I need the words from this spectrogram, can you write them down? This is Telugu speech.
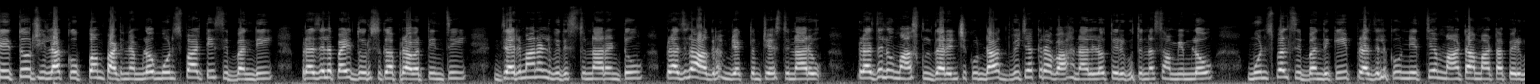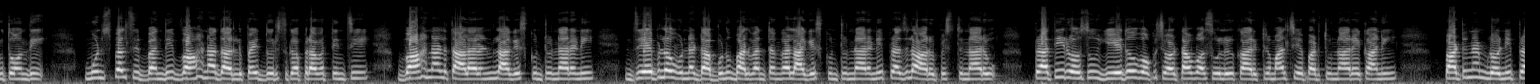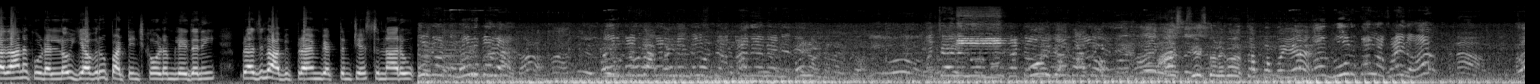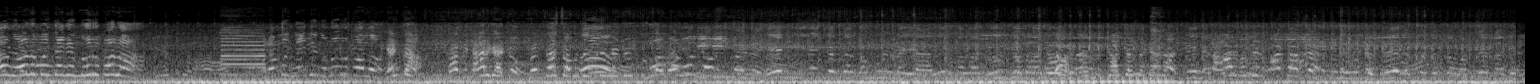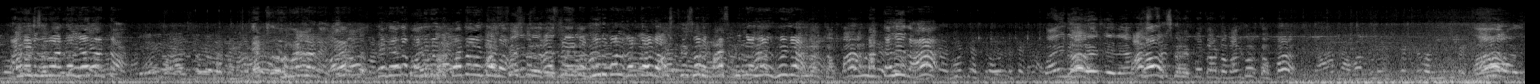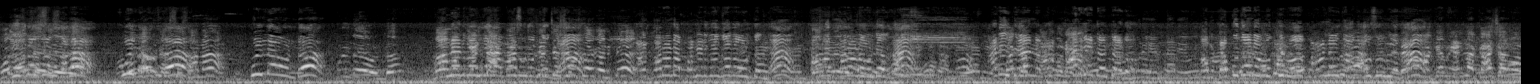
చిత్తూరు జిల్లా కుప్పం పట్టణంలో మున్సిపాలిటీ సిబ్బంది ప్రజలపై దురుసుగా ప్రవర్తించి జరిమానాలు విధిస్తున్నారంటూ ప్రజలు ఆగ్రహం వ్యక్తం చేస్తున్నారు. ప్రజలు మాస్కులు ధరించకుండా ద్విచక్ర వాహనాలలో తిరుగుతున్న సమయంలో మున్సిపల్ సిబ్బందికి ప్రజలకు నిత్యం మాటామాటా పెరుగుతోంది. మున్సిపల్ సిబ్బంది వాహనదారులపై దురుసుగా ప్రవర్తించి వాహనాల తాళాలను లాగేసుకుంటున్నారని జేబులో ఉన్న డబ్బును బలవంతంగా లాగేసుకుంటున్నారని ప్రజలు ఆరోపిస్తున్నారు. ప్రతిరోజు ఏదో ఒక చోట వసూలు కార్యక్రమాలు చేపడుతున్నారే కానీ పట్టణంలోని ప్రధాన కూడల్లో ఎవరూ పట్టించుకోవడం లేదని ప్రజలు అభిప్రాయం వ్యక్తం చేస్తున్నారు. డే ఉండు. పన్నెండు దాకా ఉంటుందా? కరోనా పన్నెండు ఉంటుందా కరోనా అడిగితే టార్గెట్ అంటాడు అప్పుడు డబ్బుతోనే ముఖ్యమో ప్రాణం అవసరం లేదా కాశాలు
